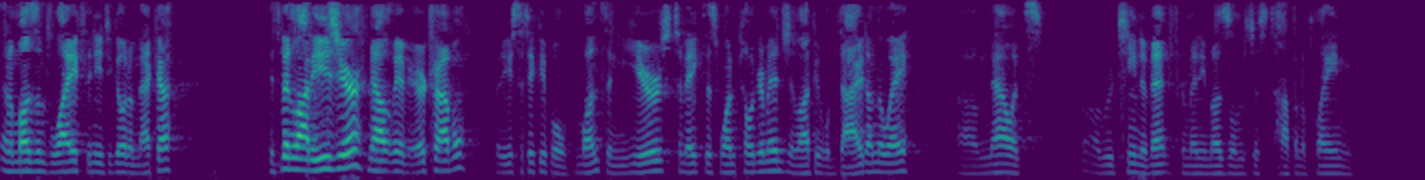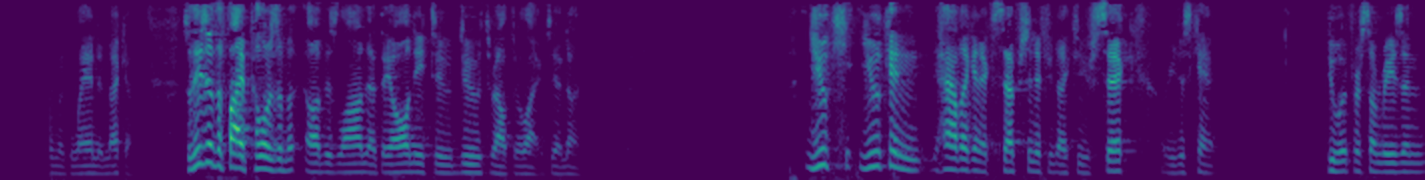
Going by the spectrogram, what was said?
in a Muslim's life, they need to go to Mecca. It's been a lot easier now that we have air travel, but it used to take people months and years to make this one pilgrimage, and a lot of people died on the way. Um, now it's a routine event for many Muslims just to hop on a plane from land in Mecca. So these are the five pillars of, of Islam that they all need to do throughout their lives. Yeah, done. You you can have like an exception if you're like you're sick or you just can't do it for some reason.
